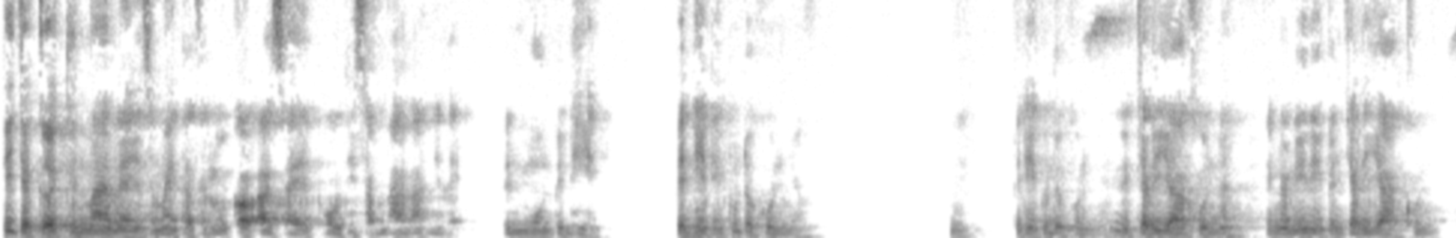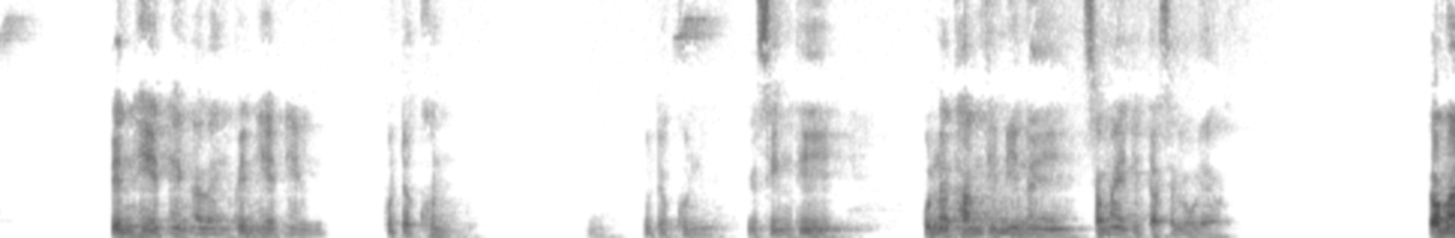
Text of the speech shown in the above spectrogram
ที่จะเกิดขึ้นมาในสมัยตรัสรู้ก็อาศัยโพธิสัมภาระนี่แหละ เป็นมูลเป็นเหตุ เป็นเหตุแห่งพุทธคุณอยู่เป็นเหตุพุทธคุณคือจริยาคุณนะสิ่งเหล่านี้นี่เป็นจริยาคุณ เป็นเหตุแห่งอะไร เป็นเหตุแห่งพุทธคุณ พุทธคุณคือสิ่งที่คุณธรรมที่มีในสมัยที่ตรัสรู้แล้ว ต่อมา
